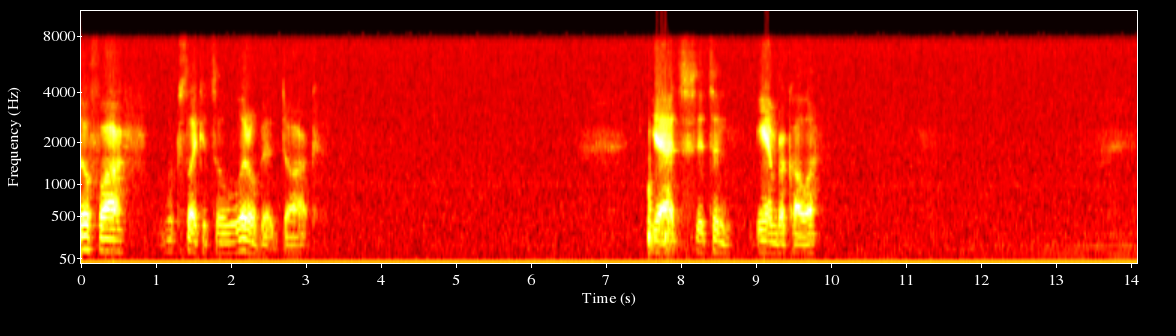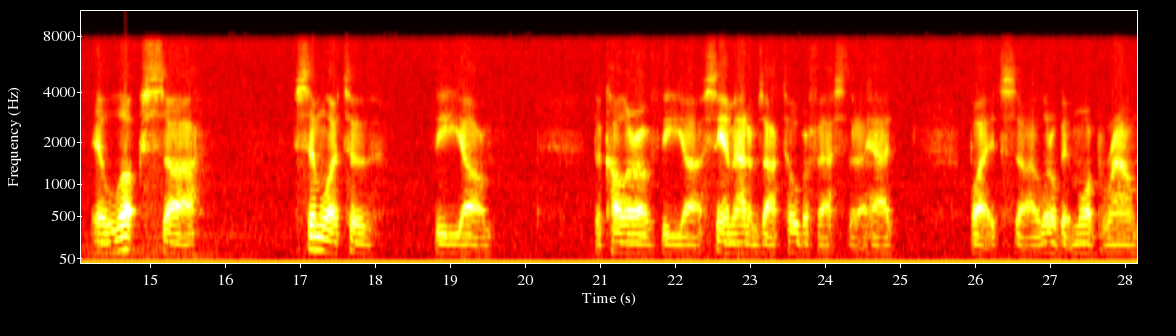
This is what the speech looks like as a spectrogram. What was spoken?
So far, looks like it's a little bit dark. Yeah, it's it's an amber color. It looks uh, similar to the um, the color of the uh, Sam Adams Oktoberfest that I had, but it's uh, a little bit more brown.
